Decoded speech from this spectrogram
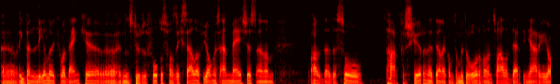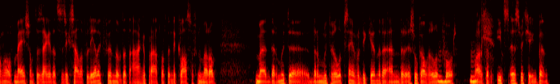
uh, ik ben lelijk, wat denk je? Uh, en dan sturen ze foto's van zichzelf, jongens en meisjes. En dan, wow, dat, dat, is zo hartverscheurend uiteindelijk om te moeten horen van een 12, 13-jarige jongen of meisje om te zeggen dat ze zichzelf lelijk vinden of dat aangepraat wordt in de klas of noem maar op. Maar er moet, er moet hulp zijn voor die kinderen en er is ook al hulp mhm. voor. Mhm. Maar als er iets is, weet je, ik ben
